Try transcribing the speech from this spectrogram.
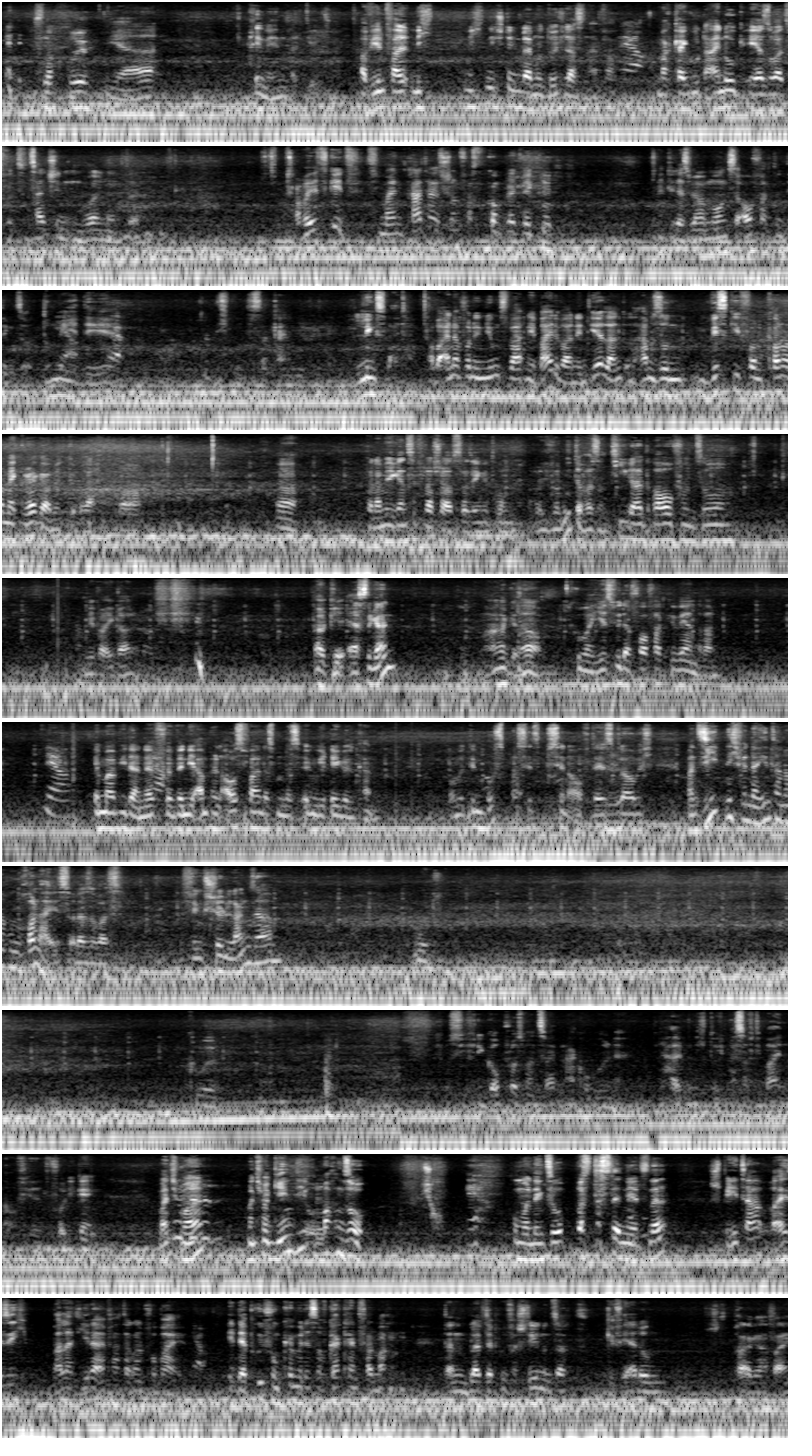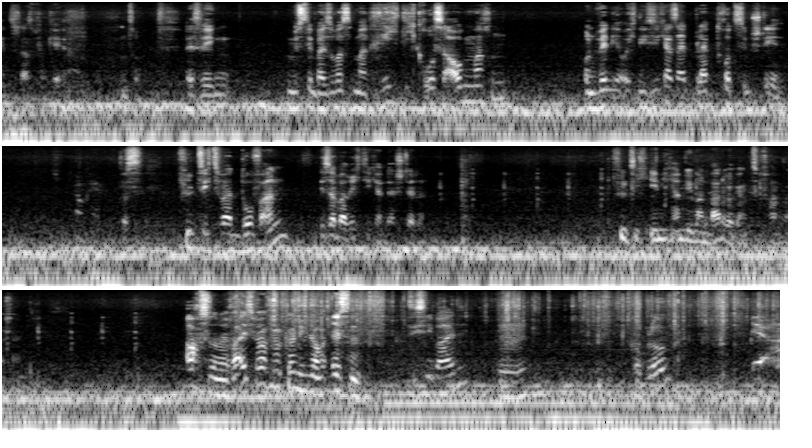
Ist noch früh. Ja, kriegen wir hin, das geht. Auf jeden Fall nicht, nicht, nicht stehen bleiben und durchlassen einfach. Ja. Macht keinen guten Eindruck, eher so, als würdest du Zeit schinden wollen. Und, äh aber jetzt geht's. Jetzt, mein Kater ist schon fast komplett weg. Ihr das, wenn man morgens so aufwacht und denkt so, dumme Ja. Idee. Ja. Nicht gut, ist doch keine gute Idee. Links weiter. Aber einer von den Jungs war, nee, beide waren in Irland und haben so einen Whisky von Conor McGregor mitgebracht. Ja. Dann haben wir die ganze Flasche aus Versehen getrunken. Aber die war gut, da war so ein Tiger drauf und so. Mir war egal. Okay, erster Gang. Ah, genau. Guck mal, hier ist wieder Vorfahrt Gewehren dran. Ja. Immer wieder, ne? Ja. Für wenn die Ampeln ausfallen, dass man das irgendwie regeln kann. Und mit dem Bus passt jetzt ein bisschen auf. Der ist, glaube ich. Man sieht nicht, wenn dahinter noch ein Roller ist oder sowas. Deswegen schön langsam. Gut. Cool. Ich muss hier für die GoPros mal einen zweiten Akku holen, ne? Die halten nicht durch. Pass auf die beiden auf hier. Voll die Gang. Manchmal, manchmal gehen die und machen so. Ja. Und man denkt so, was ist das denn jetzt, ne? Später, weiß ich, ballert jeder einfach daran vorbei. Ja. In der Prüfung können wir das auf gar keinen Fall machen. Dann bleibt der Prüfer stehen und sagt, Gefährdung, Paragraph 1, Straßenverkehr und so. Deswegen müsst ihr bei sowas immer richtig große Augen machen. Und wenn ihr euch nicht sicher seid, bleibt trotzdem stehen. Okay. Das fühlt sich zwar doof an, ist aber richtig an der Stelle. Fühlt sich ähnlich an, wie beim Bahnübergang zu fahren wahrscheinlich. Ach, so eine Reiswaffel könnte ich noch essen. Siehst du die beiden? Mhm. Kupplung? Ja.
